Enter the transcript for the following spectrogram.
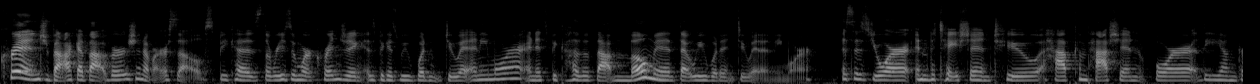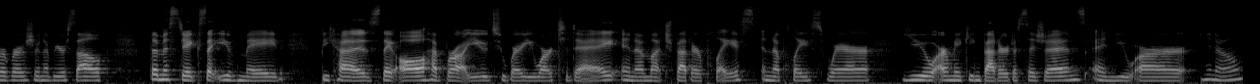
cringe back at that version of ourselves because the reason we're cringing is because we wouldn't do it anymore and it's because of that moment that we wouldn't do it anymore. This is your invitation to have compassion for the younger version of yourself, the mistakes that you've made, because they all have brought you to where you are today in a much better place, in a place where you are making better decisions and you are, you know,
